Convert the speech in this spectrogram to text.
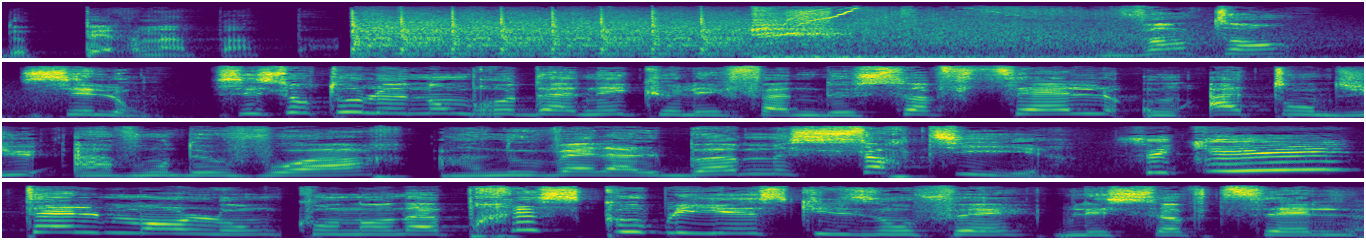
de perlimpinpin. 20 ans, c'est long. C'est surtout le nombre d'années que les fans de Soft Cell ont attendu avant de voir un nouvel album sortir. C'est qui? Tellement long qu'on en a presque oublié ce qu'ils ont fait, les Soft Cell.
